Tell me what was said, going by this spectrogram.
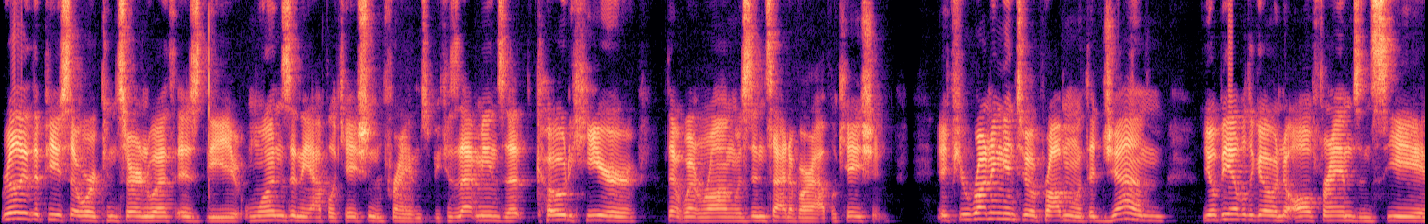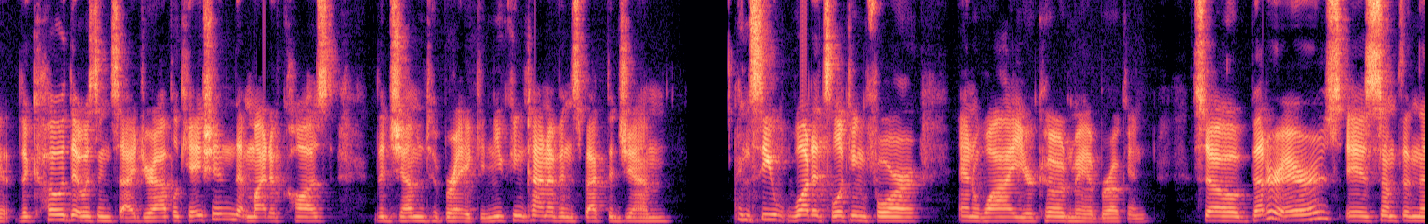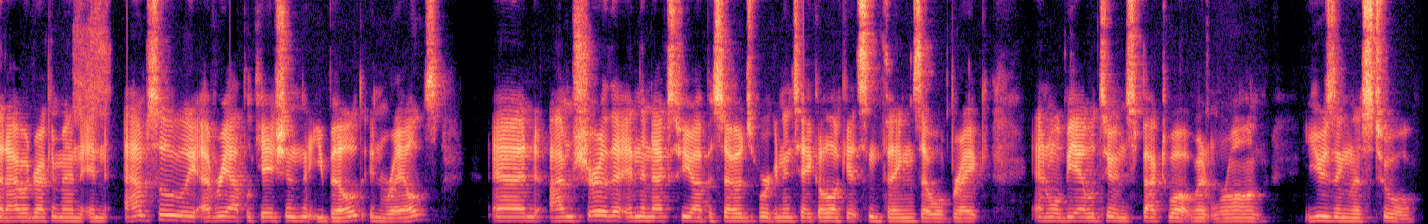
really the piece that we're concerned with is the ones in the application frames because that means that code here that went wrong was inside of our application if you're running into a problem with a gem, you'll be able to go into all frames and see the code that was inside your application that might have caused the gem to break. And you can kind of inspect the gem and see what it's looking for and why your code may have broken. So, better errors is something that I would recommend in absolutely every application that you build in Rails. And I'm sure that in the next few episodes, we're going to take a look at some things that will break and we'll be able to inspect what went wrong using this tool.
